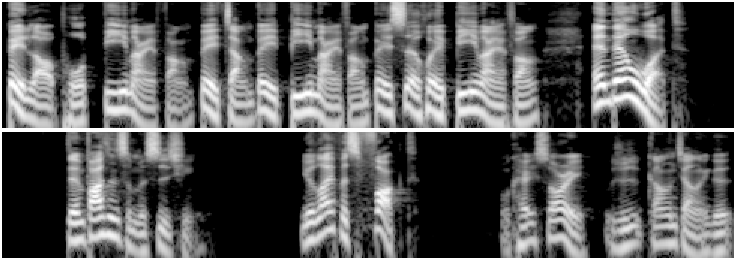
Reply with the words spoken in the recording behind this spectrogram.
被老婆逼买房，被长辈逼买房，被社会逼买房，and then what？等发生什么事情？Your life is fucked. OK, sorry，我就是刚刚讲了一个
